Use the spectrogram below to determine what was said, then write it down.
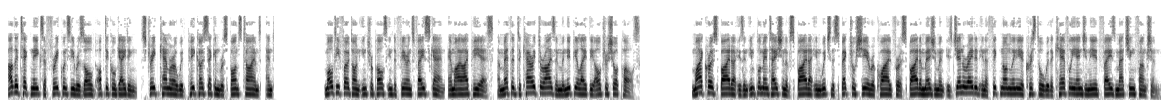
Other techniques are frequency-resolved optical gating, streak camera with picosecond response times, and multiphoton intrapulse interference phase scan a method to characterize and manipulate the ultrashort pulse. Micro-SPIDER is an implementation of SPIDER in which the spectral shear required for a SPIDER measurement is generated in a thick nonlinear crystal with a carefully engineered phase matching function.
